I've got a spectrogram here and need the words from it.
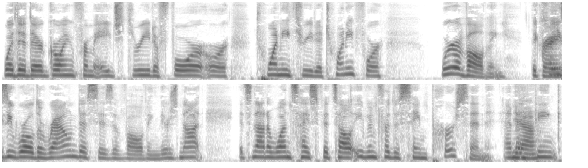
whether they're growing from age three to four or 23 to 24, we're evolving. The Right. crazy world around us is evolving. There's not, it's not a one size fits all, even for the same person. And I think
